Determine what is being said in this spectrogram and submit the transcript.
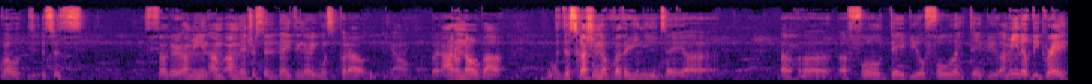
Well, it's just Thugger. I mean, I'm I'm interested in anything that he wants to put out. You know, but I don't know about the discussion of whether he needs a. Uh, a, a, a full debut, a full length debut. I mean, it would be great.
